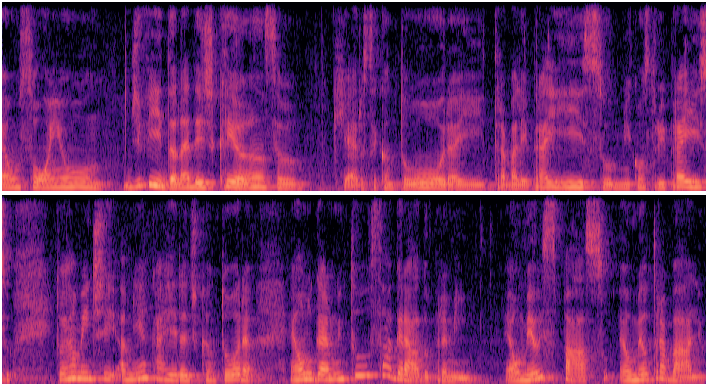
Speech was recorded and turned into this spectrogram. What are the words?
é um sonho de vida, né? Desde criança eu quero ser cantora e trabalhei para isso, me construí para isso. Então, realmente, a minha carreira de cantora é um lugar muito sagrado para mim. É o meu espaço, é o meu trabalho,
